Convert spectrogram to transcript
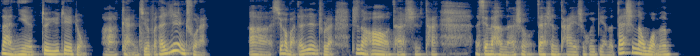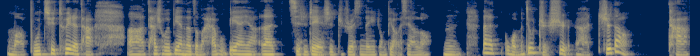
那你也对于这种啊感觉把它认出来。啊，需要把它认出来，知道哦，他是他现在很难受，但是他也是会变的。但是呢，我们嘛不去推着他啊，他是会变的，怎么还不变呀？那其实这也是执着心的一种表现了。嗯，那我们就只是啊知道。它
